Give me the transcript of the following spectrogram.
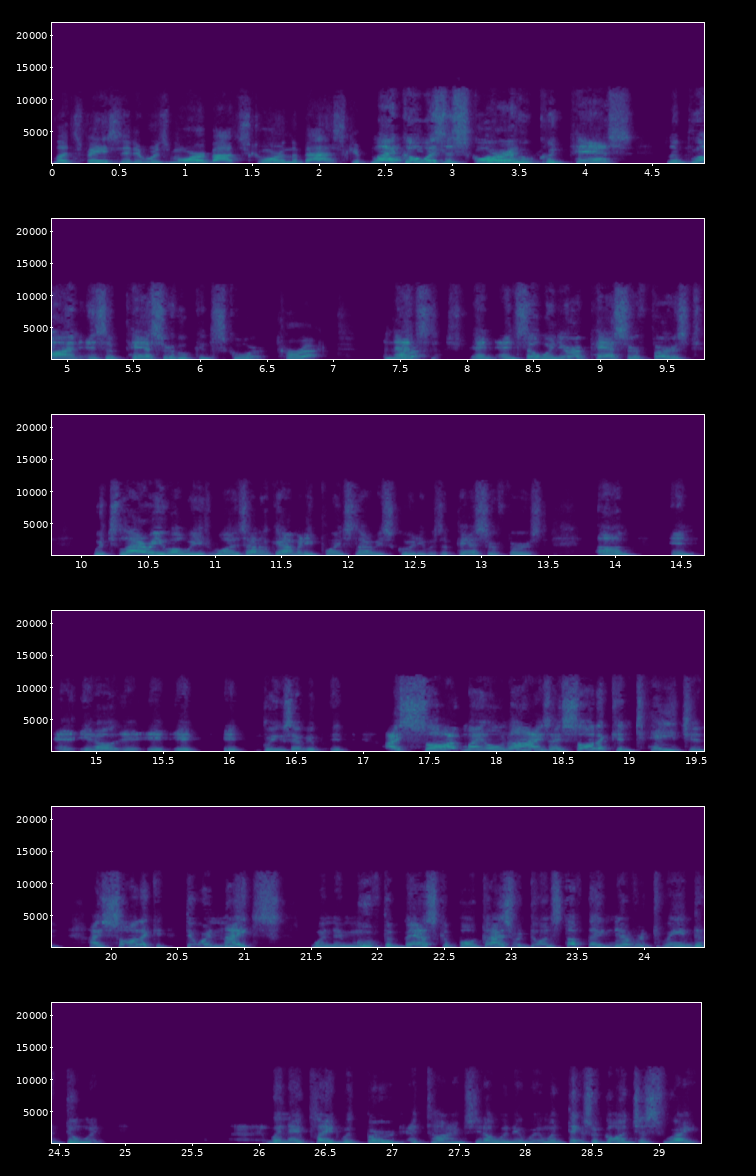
let's face it, it was more about scoring the basketball. Michael was a scorer who could pass. LeBron is a passer who can score. Correct. And that's and, and so when you're a passer first, which Larry always was, I don't care how many points Larry scored, he was a passer first. Um, and, and, you know, it it it, it brings every. It, I saw it my own eyes. I saw the contagion. I saw the. There were nights when they moved the basketball. Guys were doing stuff they never dreamed of doing uh, when they played with Bird at times. You know, when they when things were going just right.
